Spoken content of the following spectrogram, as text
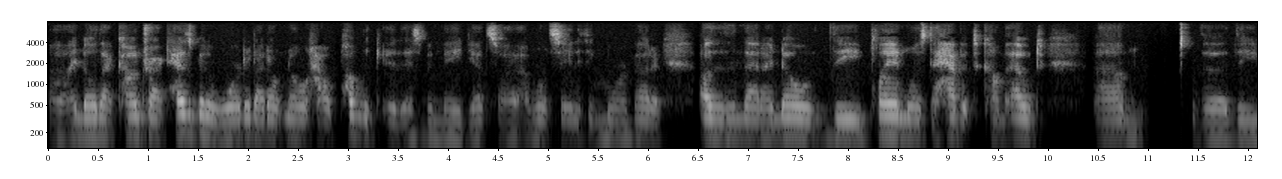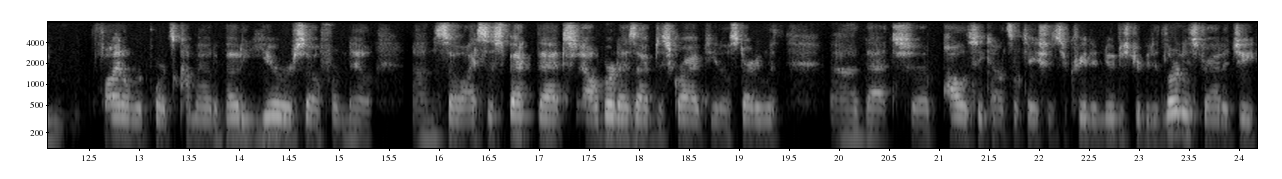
Uh, I know that contract has been awarded. I don't know how public it has been made yet, so I, I, won't say anything more about it. Other than that, I know the plan was to have it come out. Um, the the final reports come out about a year or so from now. Um, so I suspect that Alberta, as I've described, you know, starting with uh, that uh, policy consultations to create a new distributed learning strategy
